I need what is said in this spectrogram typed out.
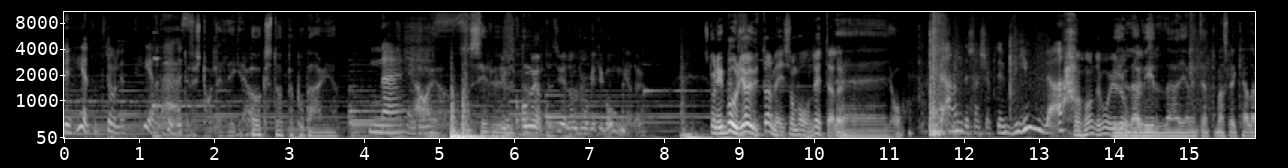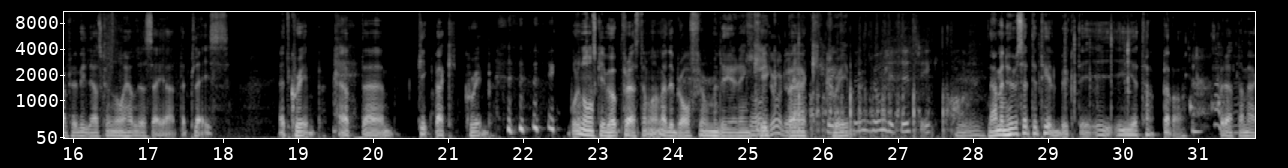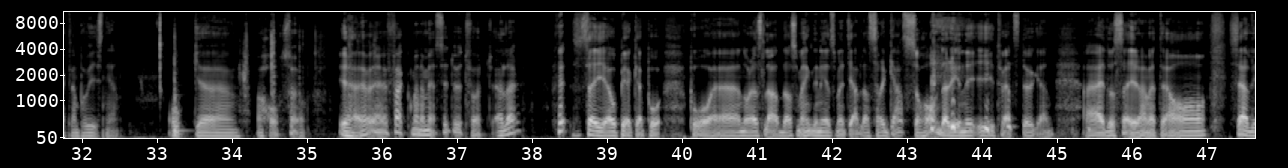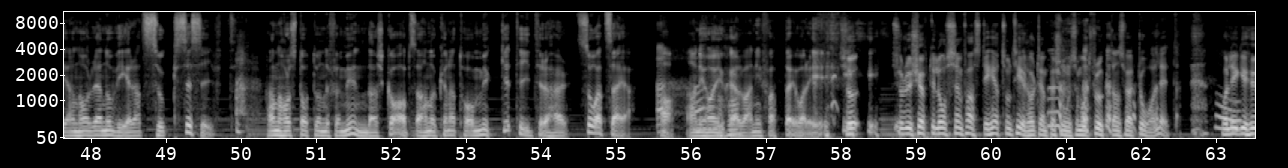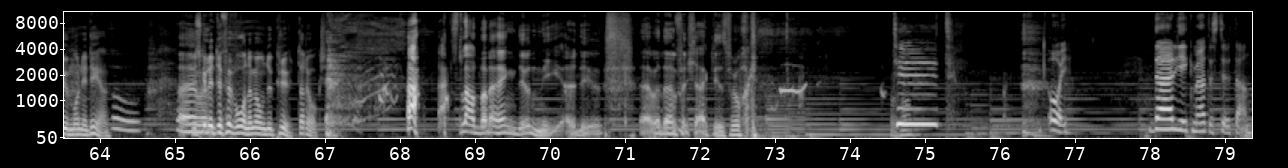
Det är helt otroligt. Helt Nej, du sjukt. förstår, det ligger högst uppe på bergen. Nej. Ja, ja, så ser du ut. Har mötet redan dragit igång eller? Ska ni börja utan mig som vanligt eller? Eh, ja, Anders har köpt en villa. Jaha, det var ju villa, roligt. villa. Jag vet inte om man skulle kalla det för villa. Jag skulle nog hellre säga ett place. Ett crib. Ett eh, kickback crib. Borde någon skriva upp förresten. Det var en väldigt bra formulering. Ja. Kickback crib. Roligt uttryck. Mm. Nej men huset är tillbyggt i, i, i etapper va? Berättar mäklaren på visningen. Och eh, jaha, så jag. Är det här eh, fackmannamässigt utfört eller? Säger jag och pekar på, på eh, några sladdar som hängde ner som ett jävla sargassohav där inne i tvättstugan. Nej, då säger han, vet du, ja, säljaren har renoverat successivt. Han har stått under förmyndarskap så han har kunnat ta mycket tid till det här, så att säga. Ja, ja ni hör ju Aha. själva, ni fattar ju vad det är. Så, så du köpte loss en fastighet som tillhört en person som mått fruktansvärt dåligt? Vad ligger humorn i det? Det skulle inte förvåna mig om du prutade också. Sladdarna hängde ju ner, det är ju även en försäkringsfråga. Tut! Oj. Där gick mötestutan.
